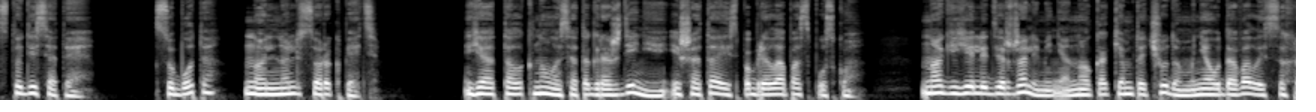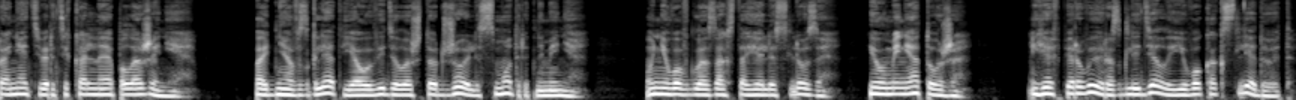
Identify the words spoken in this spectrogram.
110. Суббота, 00.45. Я оттолкнулась от ограждения и, шатаясь, побрела по спуску. Ноги еле держали меня, но каким-то чудом мне удавалось сохранять вертикальное положение. Подняв взгляд, я увидела, что Джоэль смотрит на меня. У него в глазах стояли слезы, и у меня тоже. Я впервые разглядела его как следует.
